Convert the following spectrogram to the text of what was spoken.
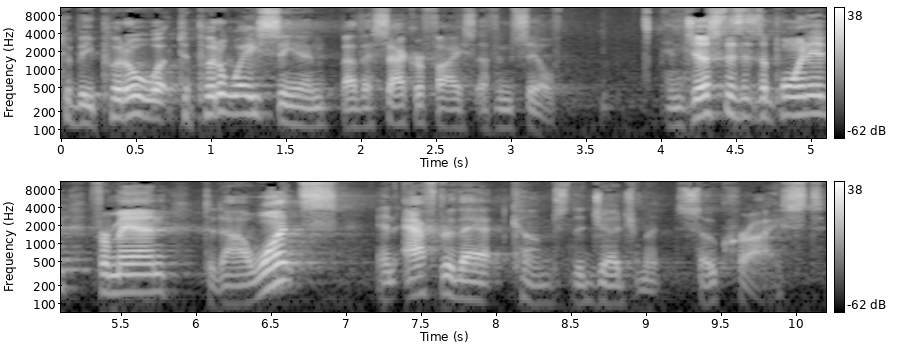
to, be put away, to put away sin by the sacrifice of himself. And just as it's appointed for man to die once, and after that comes the judgment. So Christ,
